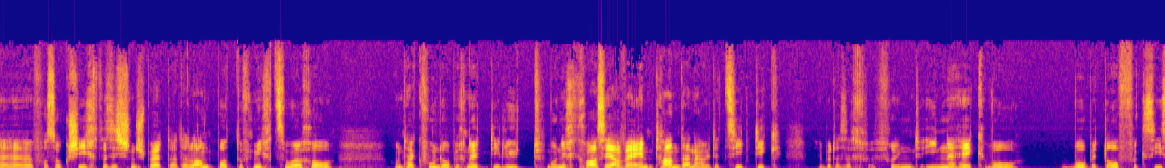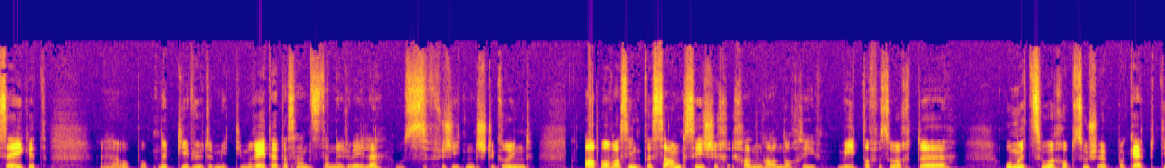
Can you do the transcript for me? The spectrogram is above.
äh, von so Geschichten. Es ist dann später der Lampot auf mich zugekommen und hat gefunden, ob ich nicht die Leute, die ich quasi erwähnt habe, dann auch in der Zeitung, über dass ich Freundinnen habe, die wo betroffen waren, äh, ob, ob nicht die würden mit ihm reden. Das haben sie dann nicht wollen, aus verschiedensten Gründen. Aber was interessant war, ich, ich habe halt noch ein weiter versucht, äh, umzusuchen, ob es sonst jemanden gibt.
